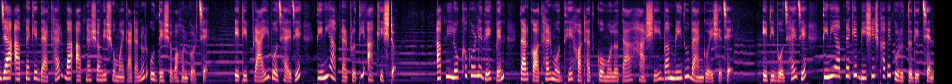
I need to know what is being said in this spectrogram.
যা আপনাকে দেখার বা আপনার সঙ্গে সময় কাটানোর উদ্দেশ্য বহন করছে। এটি প্রায়ই বোঝায় যে তিনি আপনার প্রতি আকৃষ্ট। আপনি লক্ষ্য করলে দেখবেন তার কথার মধ্যে হঠাৎ কোমলতা, হাসি বা মৃদু ব্যঙ্গ এসেছে। এটি বোঝায় যে তিনি আপনাকে বিশেষভাবে গুরুত্ব দিচ্ছেন।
